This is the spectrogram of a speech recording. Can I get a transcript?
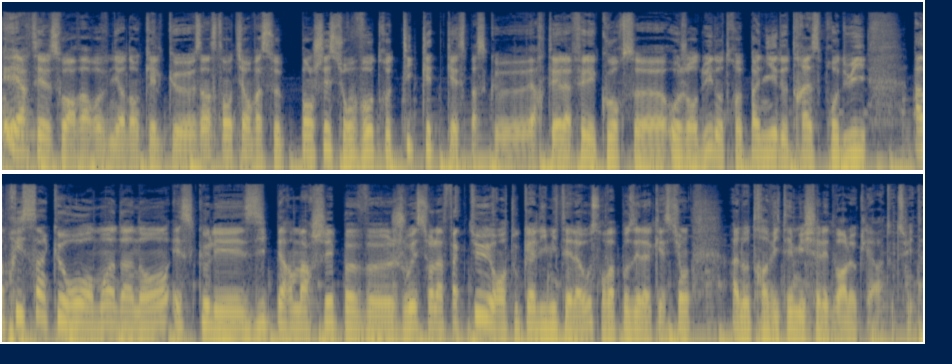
Et RTL Soir va revenir dans quelques instants. Tiens, on va se pencher sur votre ticket de caisse parce que RTL a fait les courses euh, aujourd'hui. Notre panier de 13 produits a pris 5 euros en moins d'un an. Est-ce que les hypermarchés peuvent euh, jouer sur la facture? En tout cas, limiter la hausse On va poser la question à notre invité Michel-Édouard Leclerc. À tout de suite.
